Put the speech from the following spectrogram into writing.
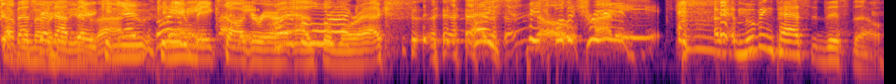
The best friend out the there, can you That's can you great, make Saw buddy. Gerrera the as the Lorax. Lorax? I speak for the trees. okay, moving past this though,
